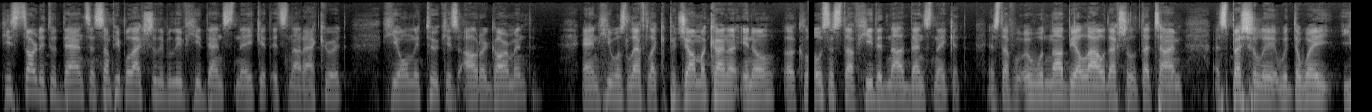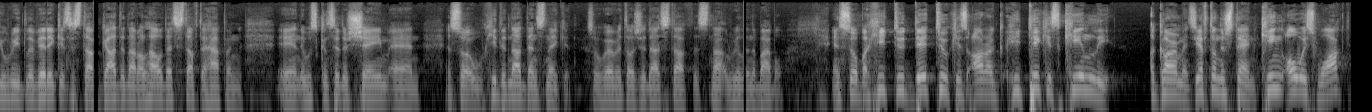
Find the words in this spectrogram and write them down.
He started to dance and some people actually believe he danced naked. It's not accurate. He only took his outer garment and he was left like pajama kind of you know uh, clothes and stuff. He did not dance naked and stuff. It would not be allowed actually at that time especially with the way you read leviticus and stuff. God did not allow that stuff to happen and it was considered shame and, and so he did not dance naked. So whoever tells you that stuff it's not real in the bible. And so but he too, did took his honor he took his kingly garments. You have to understand king always walked.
